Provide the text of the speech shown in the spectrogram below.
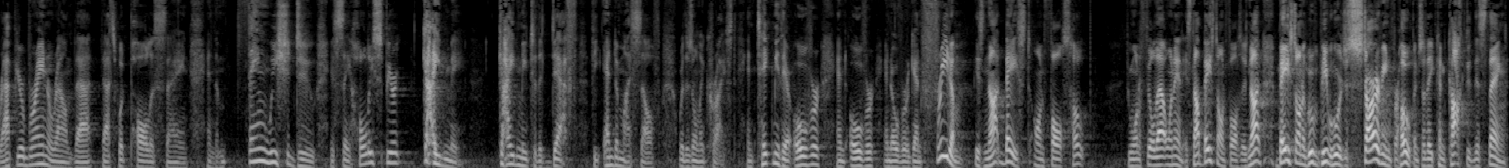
Wrap your brain around that. That's what Paul is saying. And the thing we should do is say, Holy Spirit, guide me. Guide me to the death, the end of myself, where there's only Christ. And take me there over and over and over again. Freedom is not based on false hope. If you want to fill that one in, it's not based on false. It's not based on a group of people who are just starving for hope, and so they concocted this thing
